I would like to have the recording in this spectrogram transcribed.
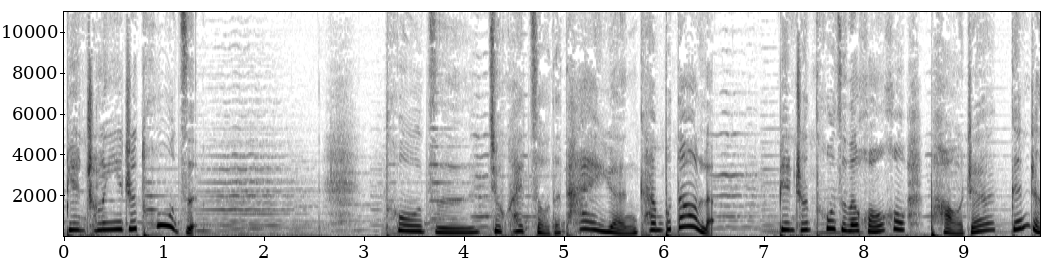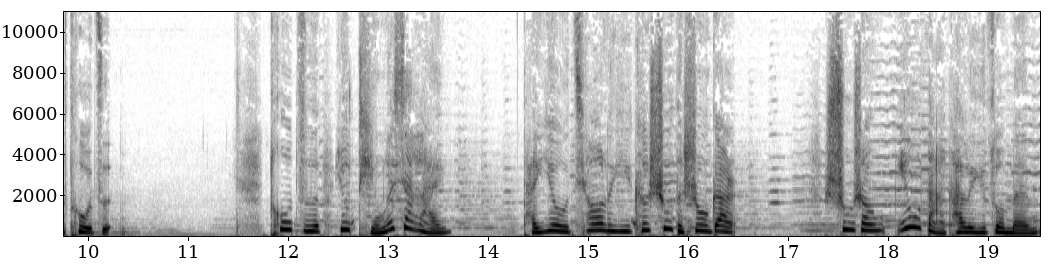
变成了一只兔子。兔子就快走得太远，看不到了。变成兔子的皇后跑着跟着兔子。兔子又停了下来，它又敲了一棵树的树干，树上又打开了一座门。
